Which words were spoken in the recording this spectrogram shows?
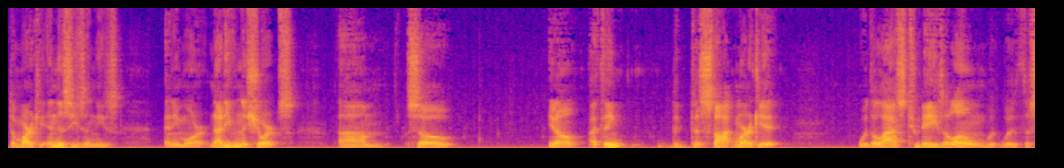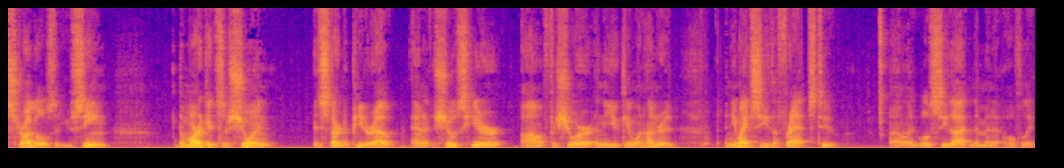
the market indices in these anymore. Not even the shorts. Um, so, you know, I think the the stock market with the last two days alone, with, with the struggles that you've seen, the markets are showing it's starting to peter out, and it shows here uh, for sure in the UK 100, and you might see the France too. Uh, we'll see that in a minute, hopefully.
